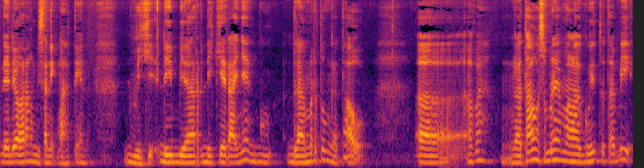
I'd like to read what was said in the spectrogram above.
Jadi orang bisa nikmatin. Di biar dikiranya gua, drummer tuh nggak tahu uh, apa nggak tahu sebenarnya sama lagu itu tapi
